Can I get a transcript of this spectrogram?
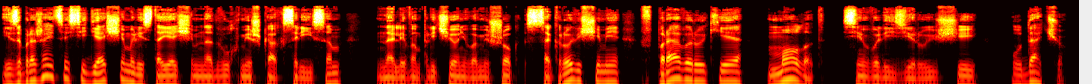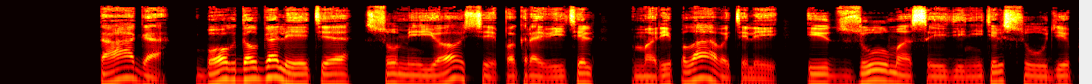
изображается сидящим или стоящим на двух мешках с рисом, на левом плече у него мешок с сокровищами, в правой руке молот, символизирующий удачу. Тага — бог долголетия, Сумиоси — покровитель мореплавателей, Идзума — соединитель судеб,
